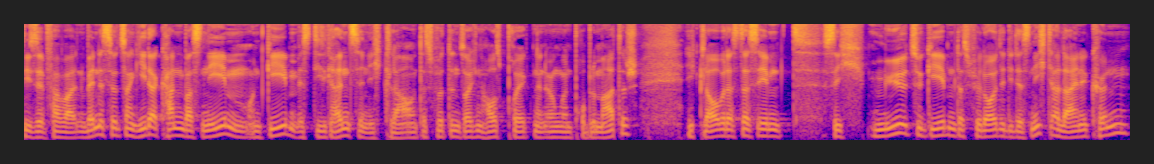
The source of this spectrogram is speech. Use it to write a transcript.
diese Verwaltung. Wenn es sozusagen jeder kann was nehmen und geben, ist die Grenze nicht klar. Und das wird in solchen Hausprojekten dann irgendwann problematisch. Ich glaube, dass das eben sich Mühe zu geben, dass für Leute, die das nicht alleine können,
